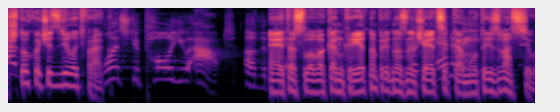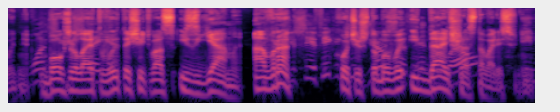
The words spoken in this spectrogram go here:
Что хочет сделать враг? Это слово конкретно предназначается кому-то из вас сегодня. Бог желает вытащить вас из ямы, а враг хочет, чтобы вы и дальше оставались в ней.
